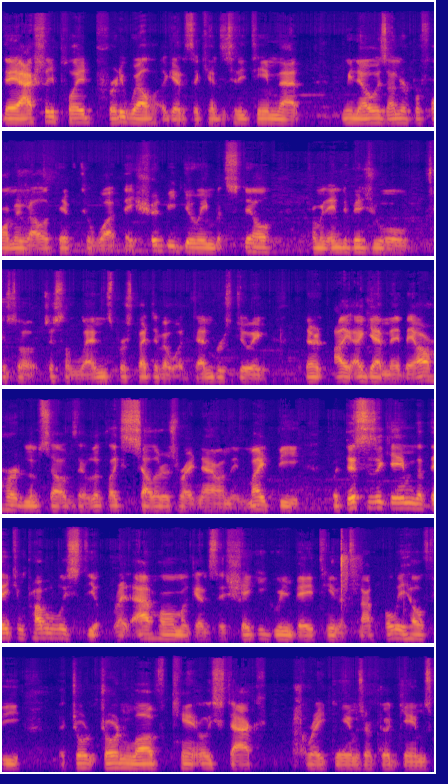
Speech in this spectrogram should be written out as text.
they actually played pretty well against the Kansas City team that we know is underperforming relative to what they should be doing, but still from an individual just a just a lens perspective at what Denver's doing. They're I, again they, they are hurting themselves. They look like sellers right now, and they might be. But this is a game that they can probably steal right at home against a shaky Green Bay team that's not fully healthy. That Jordan Love can't really stack great games or good games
